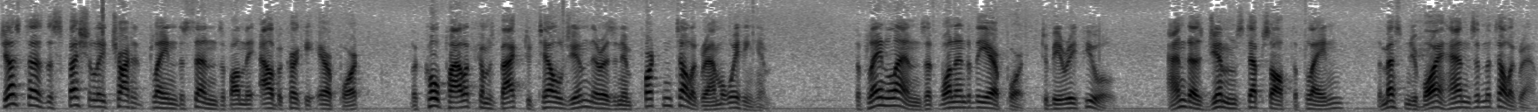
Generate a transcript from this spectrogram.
Just as the specially chartered plane descends upon the Albuquerque airport, the co pilot comes back to tell Jim there is an important telegram awaiting him. The plane lands at one end of the airport to be refueled, and as Jim steps off the plane, the messenger boy hands him the telegram.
